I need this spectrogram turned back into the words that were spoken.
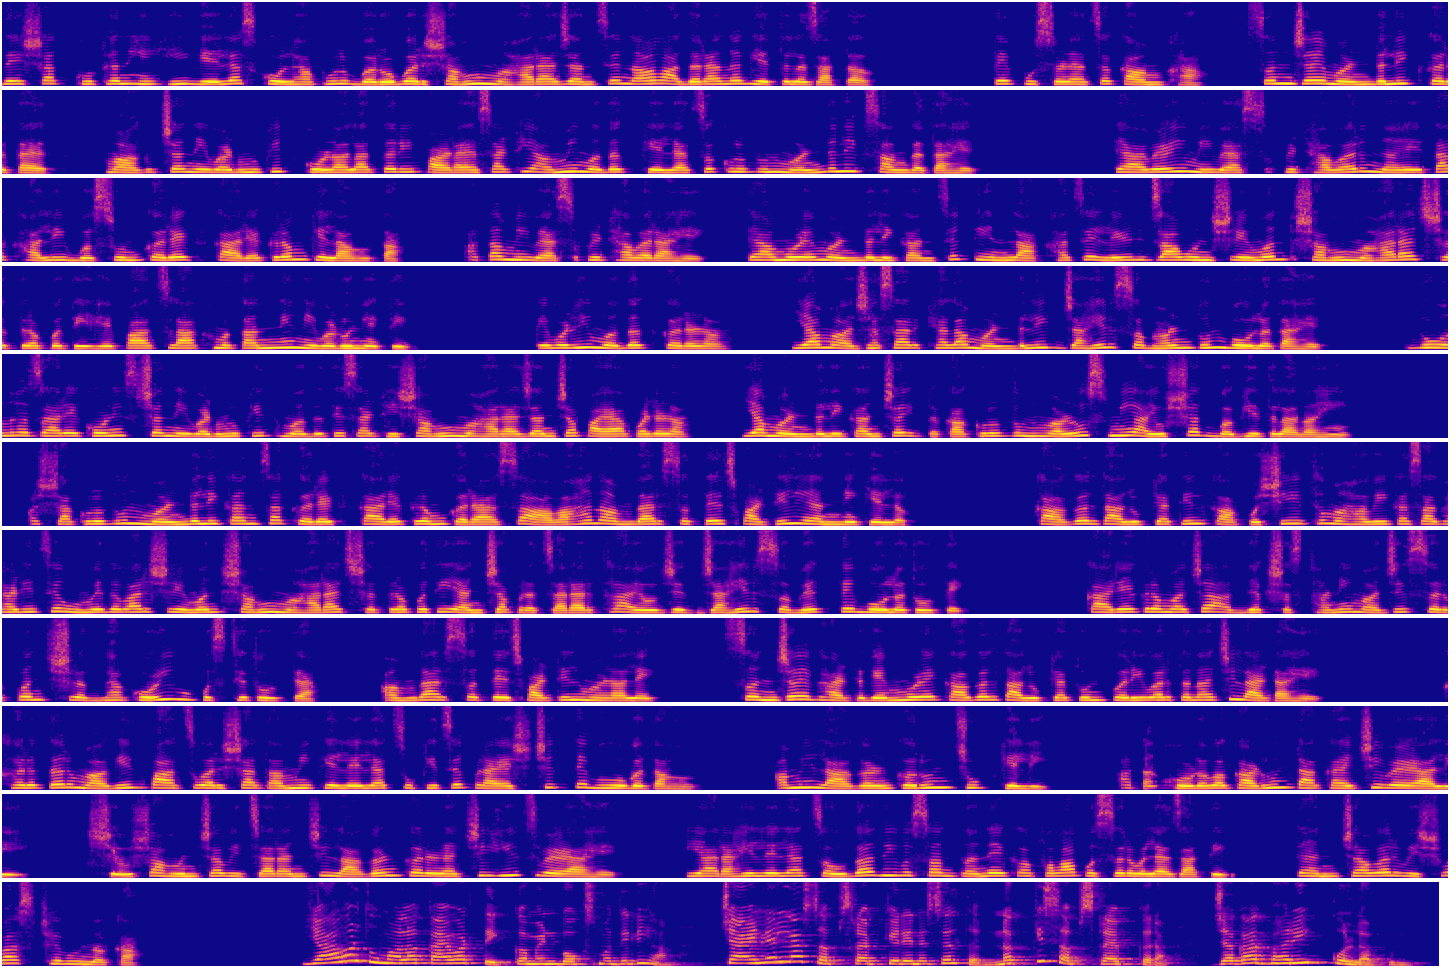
देशात कुठंही गेल्यास कोल्हापूर बरोबर शाहू महाराजांचे नाव आदरानं घेतलं जातं. ते पुसण्याचं काम खा. संजय मंडलिक करतायत. मागच्या निवडणुकीत कोणाला तरी पाडायसाठी आम्ही मदत केल्याचं कृतून मंडलिक सांगत आहेत. त्यावेळी मी व्यासपीठावर न येता खाली बसून करेक्ट कार्यक्रम केला होता. आता मी व्यासपीठावर आहे. त्यामुळे मंडलिकांचे तीन लाखाचे लीड जाऊन श्रीमंत शाहू महाराज छत्रपती हे पाच लाख मतांनी निवडून येतील. एवढी मदत करणं या माझ्यासारख्याला मंडलिक जाहीर सभांतून बोलत आहेत. दोन हजार एकोणीसच्या निवडणुकीत मदतीसाठी शाहू महाराजांच्या पाया पडणं या मंडलिकांच्या इतकाकृतून माणूस मी आयुष्यात बघितला नाही. अशाकृतून मंडलिकांचा करेक्ट कार्यक्रम करा असं आवाहन आमदार सतेज पाटील यांनी केलं. कागल तालुक्यातील कापशी इथं महाविकास आघाडीचे उमेदवार श्रीमंत शाहू महाराज छत्रपती यांच्या प्रचारार्थ आयोजित जाहीर सभेत ते बोलत होते. कार्यक्रमाच्या अध्यक्षस्थानी माजी सरपंच श्रद्धा कोळी उपस्थित होत्या. आमदार सतेज पाटील म्हणाले संजय घाटगेमुळे कागल तालुक्यातून परिवर्तनाची लाट आहे. खरं तर मागील पाच वर्षात आम्ही केलेल्या चुकीचे प्रायश्चित ते भोगत आहोत. आम्ही लागण करून चूक केली. आता खोडवं काढून टाकायची वेळ आली. शिवशाहूंच्या विचारांची लागण करण्याची हीच वेळ आहे. या राहिलेल्या चौदा दिवसांत अनेक अफवा पसरवल्या जातील. त्यांच्यावर विश्वास ठेवू नका. यावर तुम्हाला काय वाटते? कमेंट बॉक्समध्ये लिहा. चॅनेलला सबस्क्राईब केले नसेल तर नक्की सबस्क्राईब करा. जगात भारी कोल्हापुरी.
